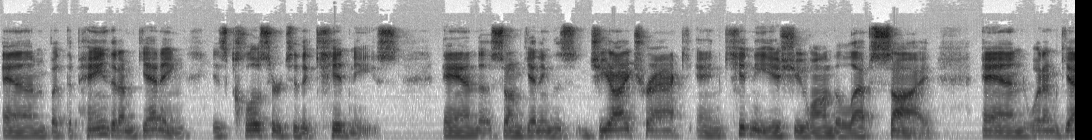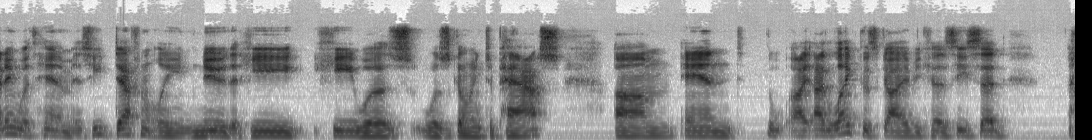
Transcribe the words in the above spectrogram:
and but the pain that I'm getting is closer to the kidneys, and uh, so I'm getting this GI tract and kidney issue on the left side. And what I'm getting with him is he definitely knew that he he was was going to pass, um, and I, I like this guy because he said.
